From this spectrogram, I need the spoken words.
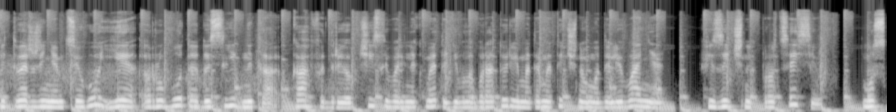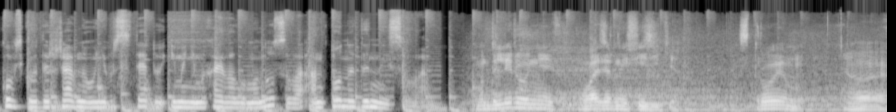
Підтвердженням цього є робота дослідника кафедри обчислювальних методів лабораторії математичного моделювання фізичних процесів Московського державного університету імені Михайла Ломоносова Антона Денисова. Моделирование лазерной физики. Строим э,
